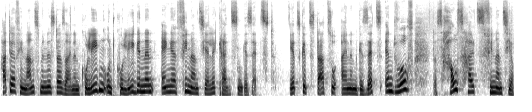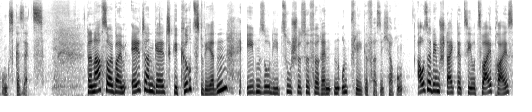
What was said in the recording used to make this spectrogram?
hat der Finanzminister seinen Kollegen und Kolleginnen enge finanzielle Grenzen gesetzt. Jetzt gibt es dazu einen Gesetzentwurf, das Haushaltsfinanzierungsgesetz. Danach soll beim Elterngeld gekürzt werden, ebenso die Zuschüsse für Renten- und Pflegeversicherung. Außerdem steigt der CO2-Preis.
